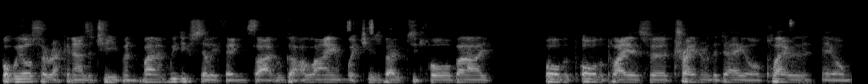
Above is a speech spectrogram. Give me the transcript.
But we also recognise achievement. Man, we do silly things like we've got a lion which is voted for by all the all the players for trainer of the day or player of the day or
